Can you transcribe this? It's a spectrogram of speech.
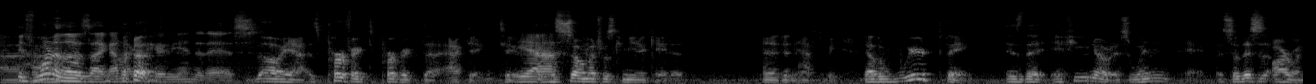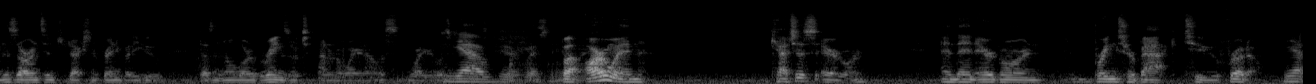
uh It's one of those like I'm not gonna hear the end of this. Oh yeah, it's perfect, perfect uh, acting too. Yeah. because so much was communicated, and it didn't have to be. Now the weird thing is that if you notice when, so this is Arwen. This is Arwen's introduction for anybody who doesn't know Lord of the Rings, which I don't know why you're not listening. Why you're listening? Yeah, you're listening. But. Arwen catches Aragorn, and then Aragorn brings her back to Frodo. yeah,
